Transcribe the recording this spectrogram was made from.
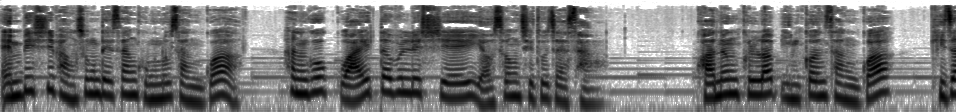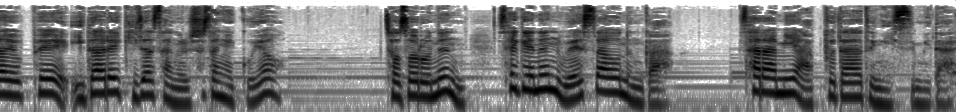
MBC 방송대상 공로상과 한국 YWCA 여성 지도자상, 관훈클럽 인권상과 기자협회 이달의 기자상을 수상했고요. 저서로는 세계는 왜 싸우는가, 사람이 아프다 등이 있습니다.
